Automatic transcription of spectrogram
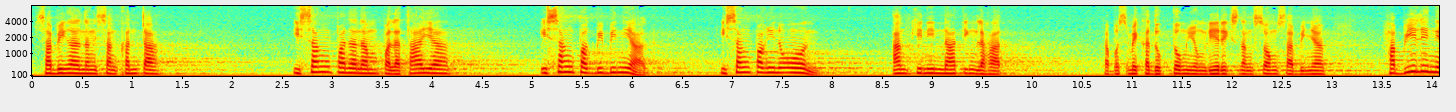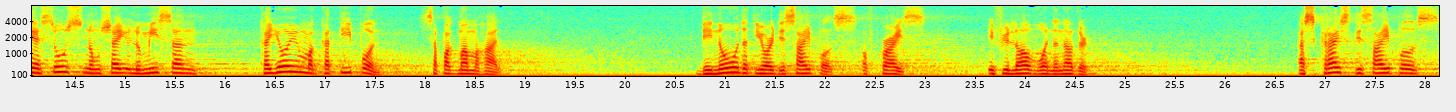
Sabi nga ng isang kanta, isang pananampalataya, isang pagbibinyag, isang Panginoon, ang kinin nating lahat. Tapos may kadugtong yung lyrics ng song, sabi niya, Habilin ni Jesus nung siya'y lumisan, kayo'y magkatipon sa pagmamahal. They know that you are disciples of Christ if you love one another. As Christ's disciples,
